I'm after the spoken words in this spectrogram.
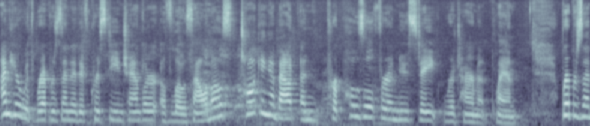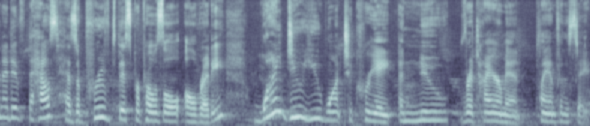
I'm here with Representative Christine Chandler of Los Alamos talking about a proposal for a new state retirement plan. Representative, the House has approved this proposal already. Why do you want to create a new retirement plan for the state?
